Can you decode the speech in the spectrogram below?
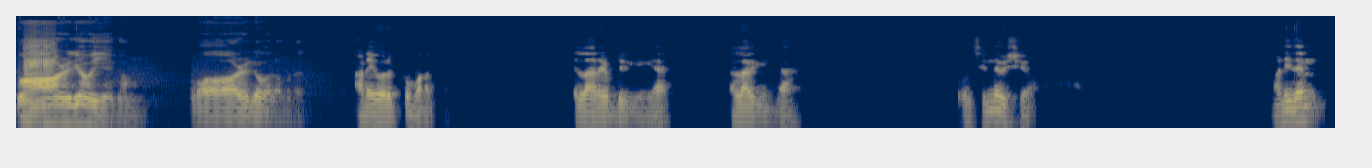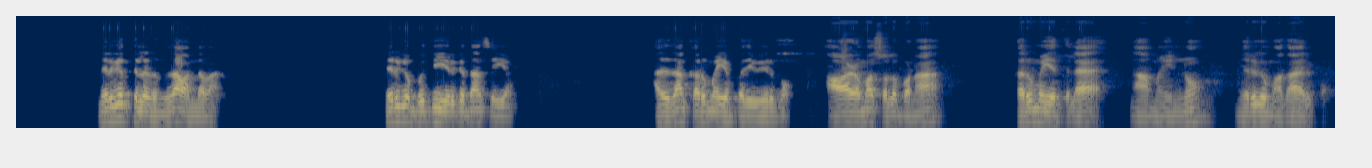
வாழ்க வையகம். வாழ்க வளமுடன். அனைவருக்கும் வணக்கம். எல்லாரும் எப்படி இருக்கீங்க? நல்லா இருக்கீங்களா? ஒரு சின்ன விஷயம். மனிதன் மிருகத்திலிருந்து தான் வந்தவன். மிருக புத்தி இருக்கத்தான் செய்யும். அதுதான் கருமைய பதிவு இருக்கும். ஆழமா சொல்ல போனா கருமையத்துல நாம இன்னும் மிருகமாக தான் இருக்கோம்.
